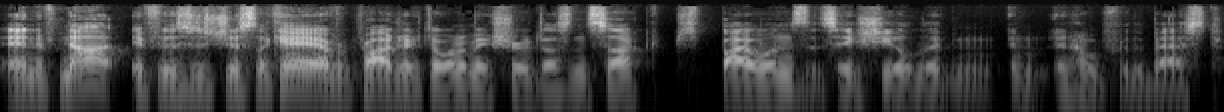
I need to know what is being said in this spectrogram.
And if not, if this is just like, hey, I have a project, I want to make sure it doesn't suck, just buy ones that say shielded and, and, and hope for the best.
